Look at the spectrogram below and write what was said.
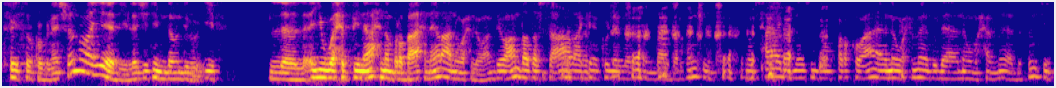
فيس ريكوجنيشن راه هي هادي الا جيتي نبداو نديرو اف لاي واحد فينا حنا بربعه حنا راه نوحلو غنديرو عند هذا الشعار راه كاين كل الناس ندادر فهمتي؟ شحال قلنا نبداو نفرقوا أنا وحماد ولا أنا ومحمد؟ فهمتي؟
